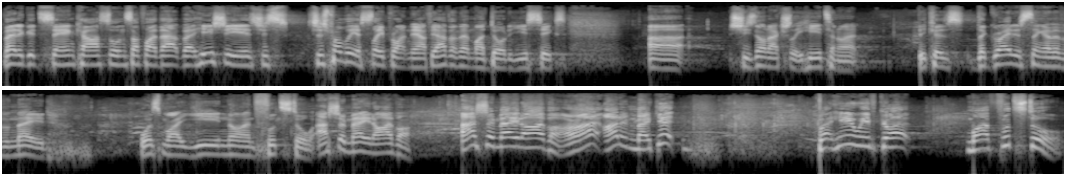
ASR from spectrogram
made a good sandcastle and stuff like that. But here she is. She's she's probably asleep right now. If you haven't met my daughter, year six, uh, she's not actually here tonight because the greatest thing I've ever made was my year nine footstool. Asher made Ivor. Asher made Ivor, all right? I didn't make it. But here we've got my footstool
